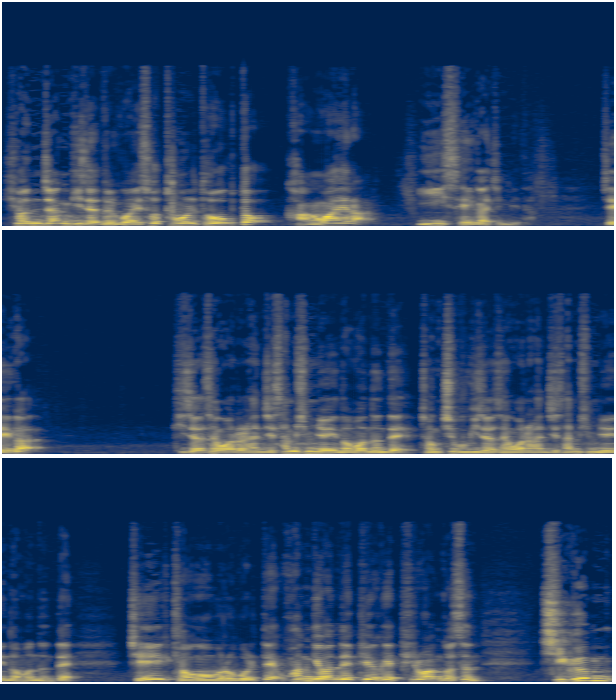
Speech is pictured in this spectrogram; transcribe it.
현장 기자들과의 소통을 더욱더 강화해라. 이 세 가지입니다. 제가 기자 생활을 한 지 30년이 넘었는데 정치부 기자 생활을 한 지 30년이 넘었는데 제 경험으로 볼 때 황교안 대표에게 필요한 것은 지금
